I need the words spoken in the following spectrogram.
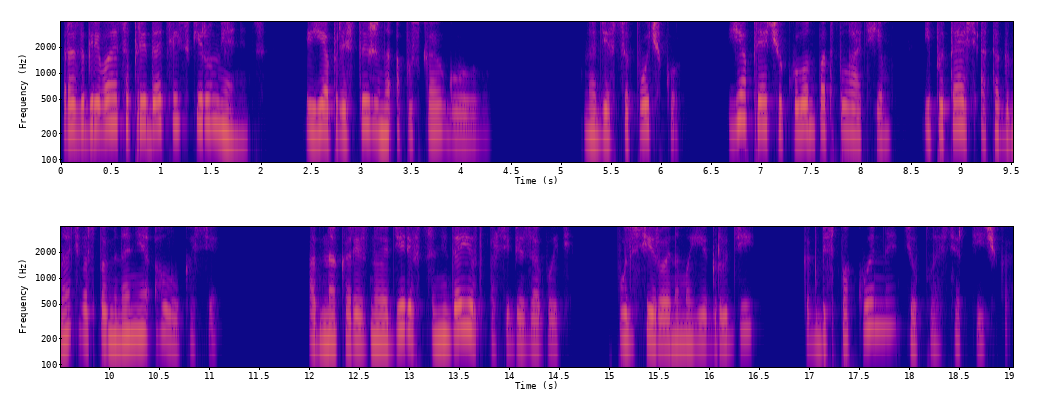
разогревается предательский румянец, и я пристыженно опускаю голову. Надев цепочку, я прячу кулон под платьем и пытаюсь отогнать воспоминания о Лукасе. Однако резное деревце не дает о себе забыть, пульсируя на моей груди, как беспокойное теплое сердечко.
